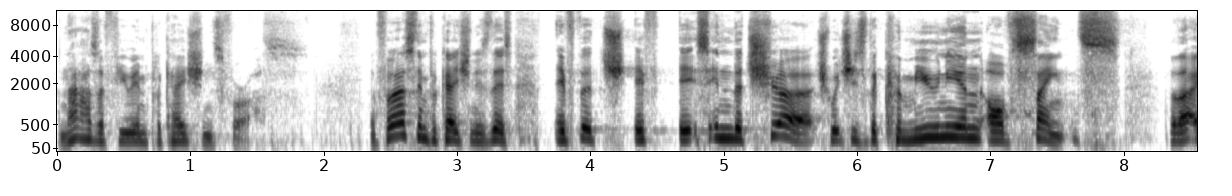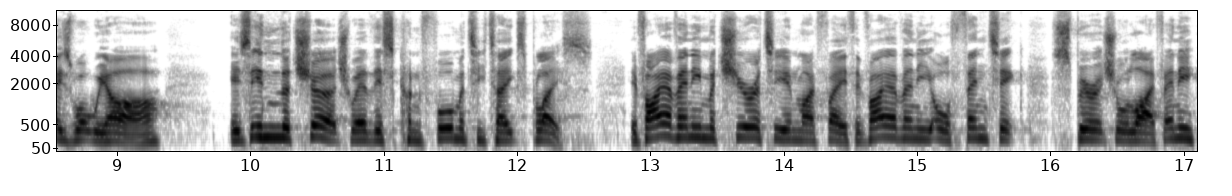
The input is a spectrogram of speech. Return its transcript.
And that has a few implications for us. The first implication is this if, the, if it's in the church, which is the communion of saints, for that is what we are, it's in the church where this conformity takes place. If I have any maturity in my faith, if I have any authentic spiritual life, any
